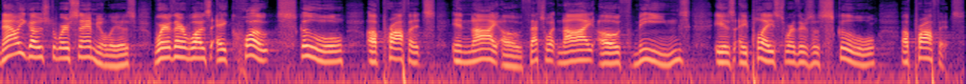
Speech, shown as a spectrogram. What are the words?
Now he goes to where Samuel is, where there was a quote, school of prophets in Naioth. That's what Naioth means, is a place where there's a school of prophets.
